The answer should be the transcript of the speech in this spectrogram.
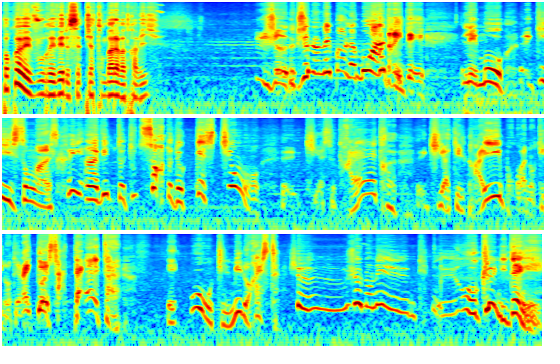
Pourquoi avez-vous rêvé de cette pierre tombale à votre avis? Je, je n'en ai pas la moindre idée. Les mots qui y sont inscrits invitent toutes sortes de questions. Qui est ce traître? Qui a-t-il trahi? Pourquoi n'ont-ils enterré que sa tête? Et où ont-ils mis le reste? Je, je n'en ai euh, aucune idée.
